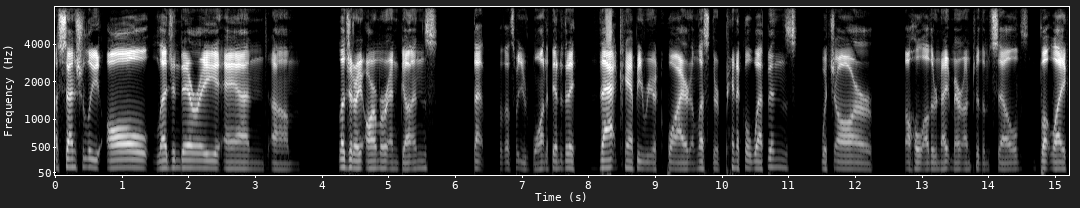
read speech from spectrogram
essentially, all legendary and um, legendary armor and guns. That that's what you'd want at the end of the day. That can't be reacquired unless they're pinnacle weapons, which are a whole other nightmare unto themselves. But like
